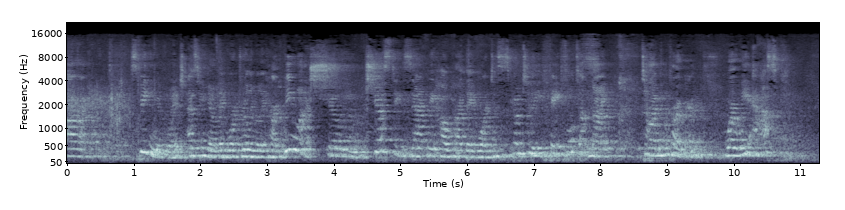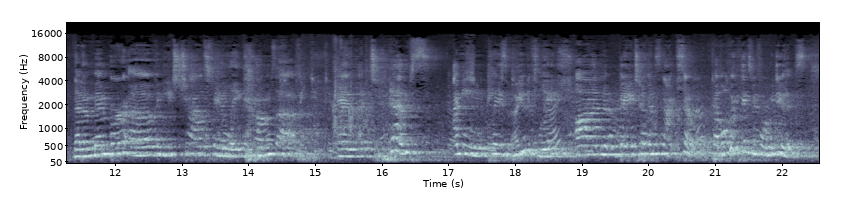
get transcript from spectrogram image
All right. Speaking of which, as you know, they've worked really, really hard. We want to show you just exactly how hard they've worked. This has come to the fateful night time in the program where we ask that a member of each child's family comes up and attempts I mean, plays beautifully on Beethoven's Ninth. So, a couple quick things before we do this.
